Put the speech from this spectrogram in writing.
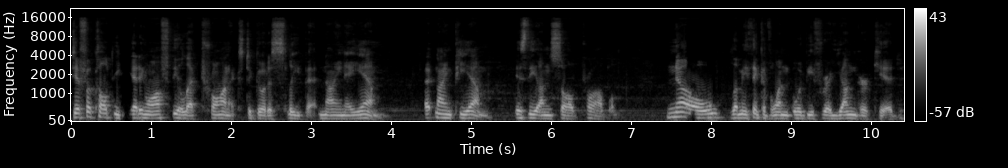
difficulty getting off the electronics to go to sleep at 9 a.m., at 9 p.m. is the unsolved problem. No, let me think of one that would be for a younger kid.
